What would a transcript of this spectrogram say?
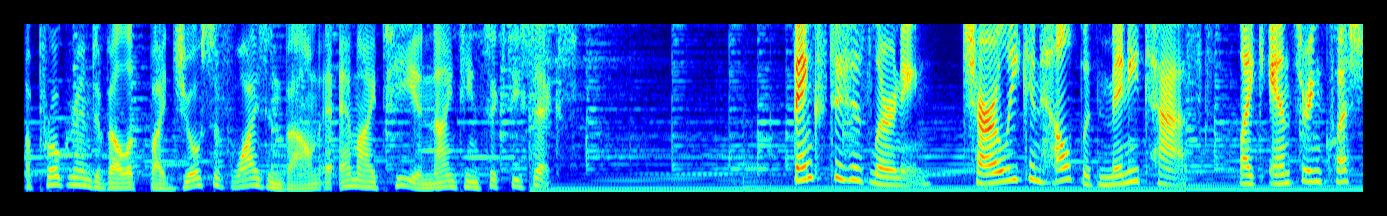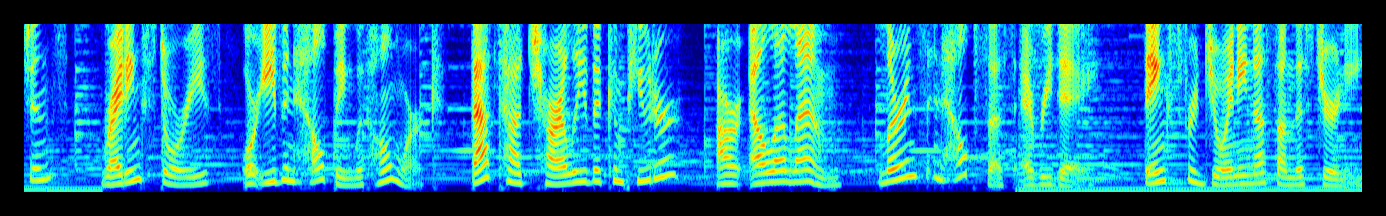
a program developed by Joseph Weizenbaum at MIT in 1966. Thanks to his learning, Charlie can help with many tasks like answering questions, writing stories, or even helping with homework. That's how Charlie the computer, our LLM, learns and helps us every day. Thanks for joining us on this journey.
